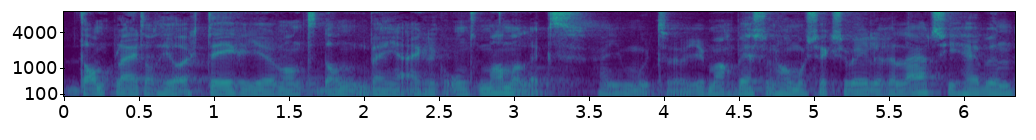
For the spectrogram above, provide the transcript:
dan pleit dat heel erg tegen je, want dan ben je eigenlijk ontmannelijkt. Je, moet, uh, je mag best een homoseksuele relatie hebben,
